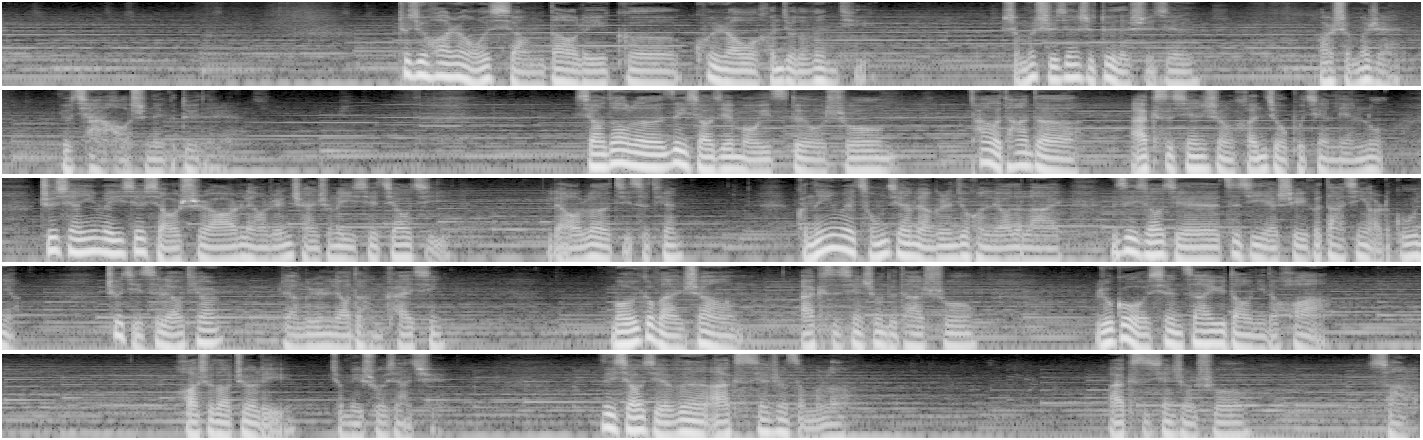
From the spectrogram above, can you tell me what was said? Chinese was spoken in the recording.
这句话让我想到了一个困扰我很久的问题：什么时间是对的时间？而什么人，又恰好是那个对的人？想到了 Z 小姐某一次对我说，她和她的 X 先生很久不见联络，之前因为一些小事而两人产生了一些交集，聊了几次天。可能因为从前两个人就很聊得来，Z 小姐自己也是一个大心眼的姑娘，这几次聊天，两个人聊得很开心。某一个晚上，X 先生对她说。如果我现在遇到你的话，话说到这里就没说下去。丽小姐问 X 先生怎么了，X 先生说：“算了，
